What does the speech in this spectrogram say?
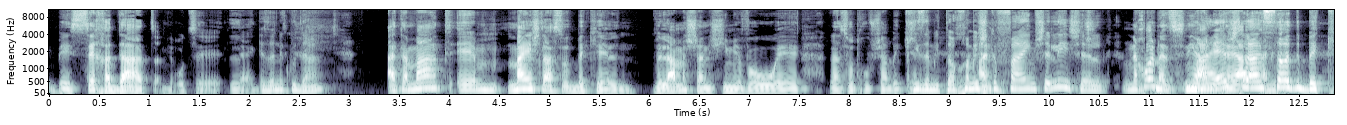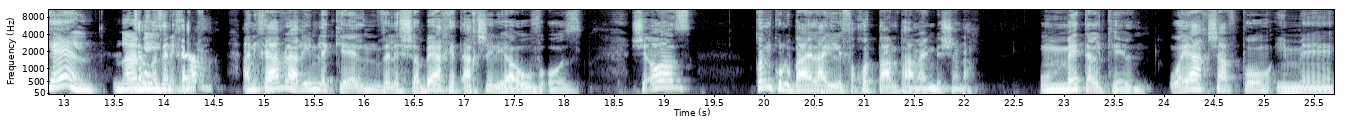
בהיסח הדעת, אני רוצה להגיד. איזה נקודה? את אמרת, um, מה יש לעשות בקלן? ולמה שאנשים יבואו אה, לעשות חופשה בקלן? כי זה מתוך המשקפיים אני... שלי, של... נכון, אז שנייה, מה יש חייב, לעשות אני... בקלן? מה מי? אז אני חייב, אני חייב להרים לקלן ולשבח את אח שלי האהוב עוז. שעוז, קודם כל הוא בא אליי לפחות פעם, פעמיים בשנה. הוא מת על קלן. הוא היה עכשיו פה עם uh,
